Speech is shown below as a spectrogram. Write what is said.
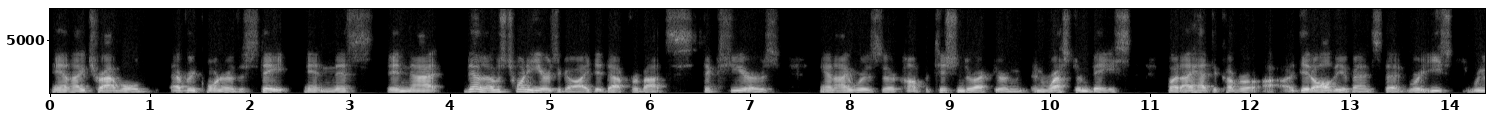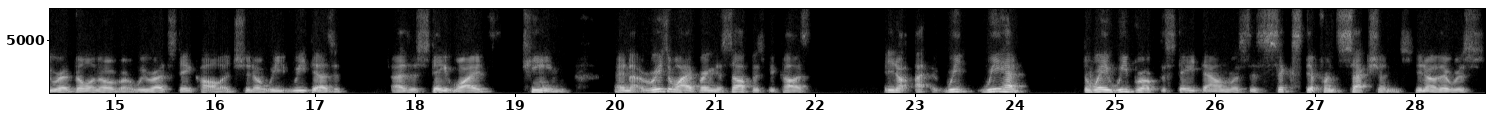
and i traveled every corner of the state in this in that no that was 20 years ago i did that for about six years and i was a competition director in western based but I had to cover. I did all the events that were east. We were at Villanova. We were at State College. You know, we we as a as a statewide team. And the reason why I bring this up is because, you know, I, we we had the way we broke the state down was this six different sections. You know, there was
